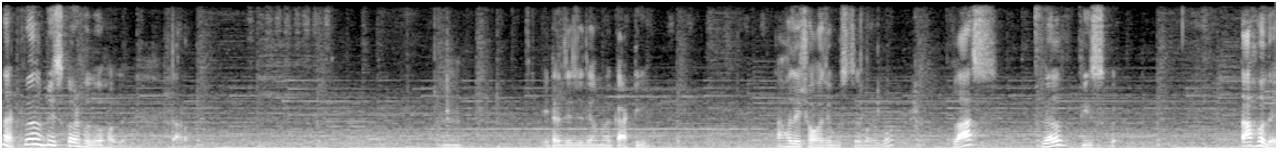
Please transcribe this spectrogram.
না টুয়েলভ বি স্কোয়ার হলেও হবে। এটা যে যদি আমরা কাটি, তাহলে সহজে বুঝতে পারব। প্লাস টুয়েলভ বি স্কোয়ার তাহলে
